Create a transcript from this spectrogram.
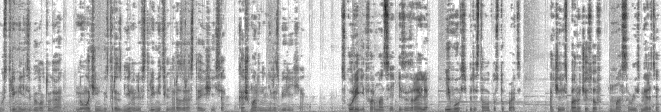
устремились было туда, но очень быстро сгинули в стремительно разрастающейся, кошмарной неразберихе. Вскоре информация из Израиля и вовсе перестала поступать, а через пару часов массовые смерти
